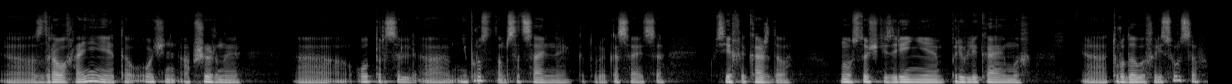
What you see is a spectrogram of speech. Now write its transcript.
э, здравоохранение — это очень обширная отрасль, не просто там социальная, которая касается всех и каждого, но с точки зрения привлекаемых трудовых ресурсов,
